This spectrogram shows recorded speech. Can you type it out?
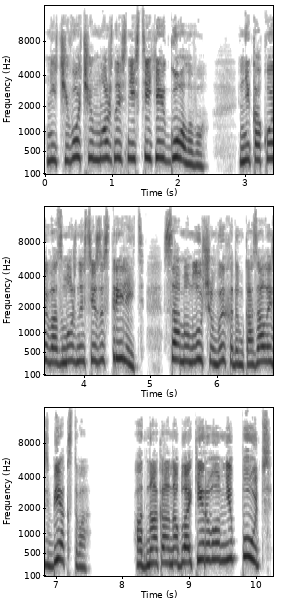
Ничего, чем можно снести ей голову. Никакой возможности застрелить. Самым лучшим выходом казалось бегство. Однако она блокировала мне путь.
